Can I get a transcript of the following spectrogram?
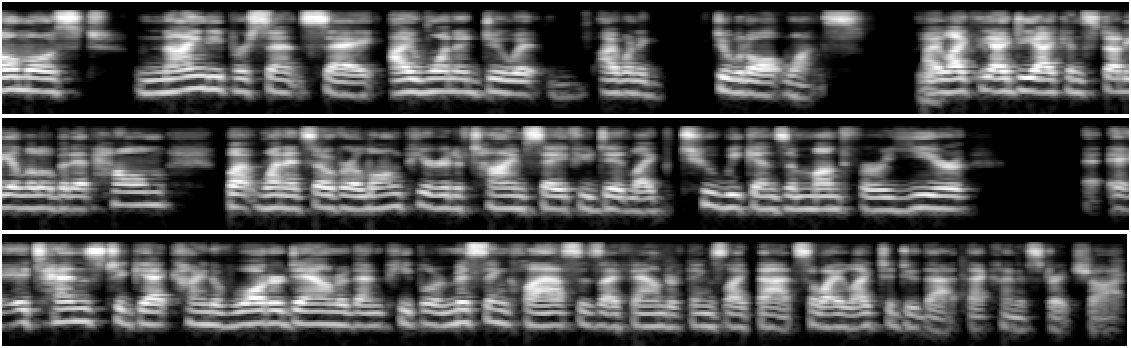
almost 90% say, I want to do it, I want to do it all at once. Yeah. I like the idea I can study a little bit at home, but when it's over a long period of time, say if you did like two weekends a month for a year, it tends to get kind of watered down or then people are missing classes i found or things like that so i like to do that that kind of straight shot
